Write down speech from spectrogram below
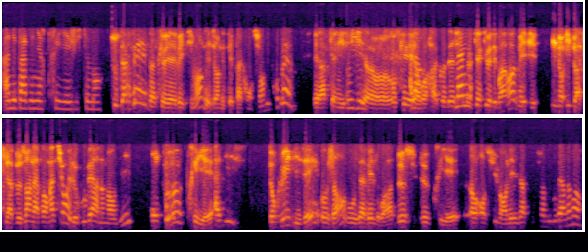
à ne pas venir prier, justement. Tout à fait, parce qu'effectivement, les gens n'étaient pas conscients du problème. Et Rav Kanievski, euh, ok, avoir Hakodesh, quelqu'un qui veut des bras mais il, il, doit, il a besoin d'informations. Et le gouvernement dit, on peut prier à 10. Donc lui disait aux gens, vous avez le droit de, de prier en, suivant les instructions du gouvernement.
